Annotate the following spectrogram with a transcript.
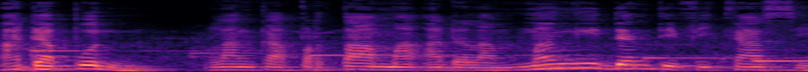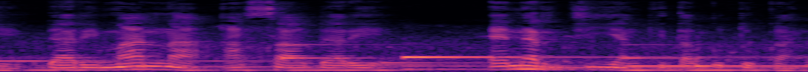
Adapun langkah pertama adalah mengidentifikasi dari mana asal dari energi yang kita butuhkan.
